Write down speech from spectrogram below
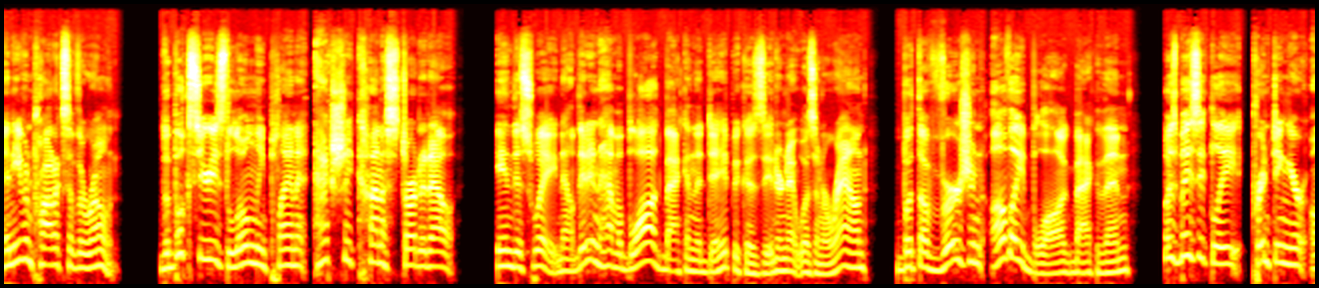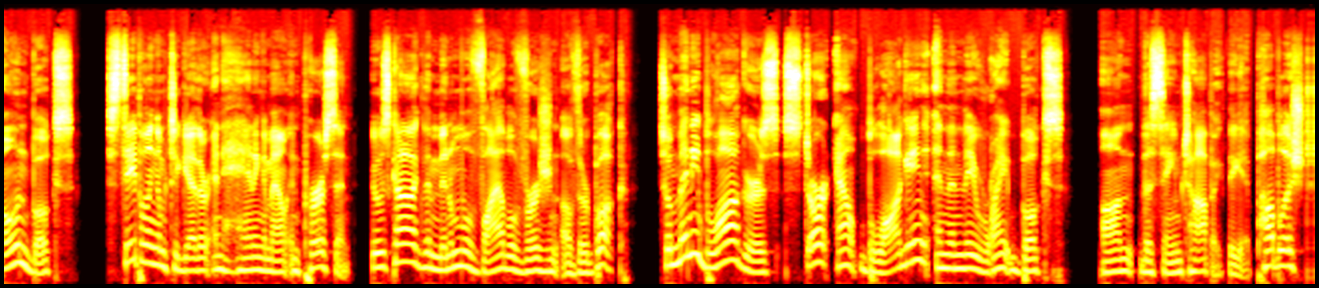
and even products of their own. The book series Lonely Planet actually kind of started out in this way. Now, they didn't have a blog back in the day because the internet wasn't around, but the version of a blog back then was basically printing your own books, stapling them together, and handing them out in person. It was kind of like the minimal viable version of their book. So many bloggers start out blogging and then they write books on the same topic. They get published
